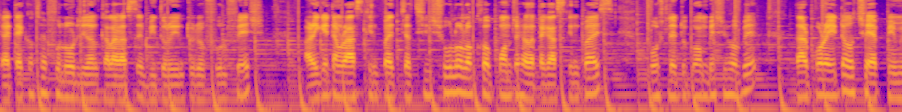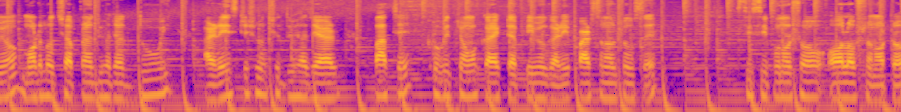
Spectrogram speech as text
গাড়িটা এক কথায় ফুল অরিজিনাল কালার আছে, ভিতরে ইন্টুরিও ফুল ফেস আর এই গাড়িটা আমরা আস্কিন প্রাইস চাচ্ছি ষোলো লক্ষ পঞ্চাশ হাজার টাকা আস্কিন প্রাইস বসলে একটু কম বেশি হবে। তারপরে এটা হচ্ছে অ্যাপ প্রিমিও মডেল হচ্ছে আপনার দুই হাজার দুই, আর রেজিস্ট্রেশন হচ্ছে দুই হাজার পাঁচে খুবই চমৎকার একটা প্রিমিয়াম গাড়ি পার্সোনাল চলছে সিসি পনেরোশো অল অপশন অটো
